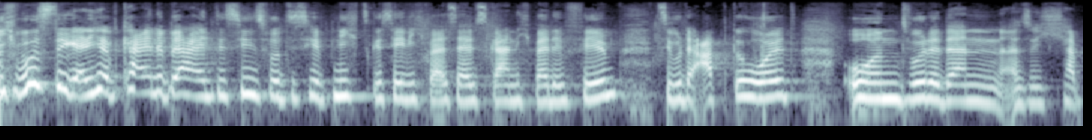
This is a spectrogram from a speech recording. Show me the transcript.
ich, wusste gar nicht, ich habe keine Behind-the-Scenes-Fotos, ich habe nichts gesehen, ich war selbst gar nicht bei dem Film. Sie wurde abgeholt und wurde dann, also ich habe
